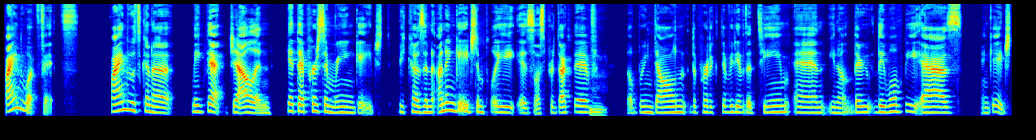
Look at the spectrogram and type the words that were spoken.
find what fits. Find what's going to make that gel and get that person re-engaged because an unengaged employee is less productive. Mm. They'll bring down the productivity of the team and, you know, they they won't be as engaged.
